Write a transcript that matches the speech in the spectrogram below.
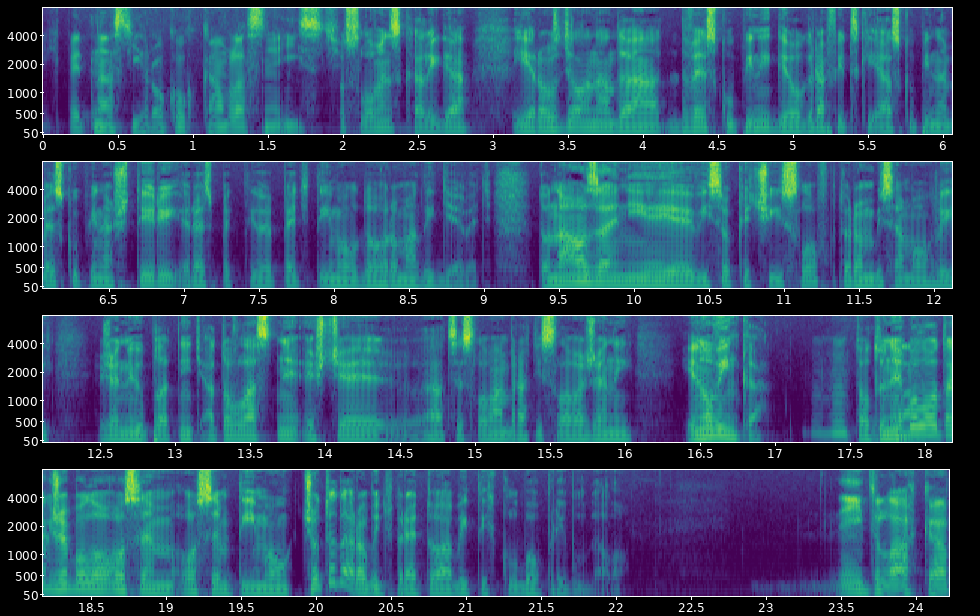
tých 15 rokoch, kam vlastne ísť. Slovenská liga je rozdelená na dve skupiny, geograficky A skupina B skupina 4, respektíve 5 tímov dohromady 9. To naozaj nie je vysoké číslo, v ktorom by sa mohli ženy uplatniť a to vlastne ešte HC Slován Bratislava ženy je novinka. Mm-hmm. Toto nebolo, takže bolo 8, 8 tímov. Čo teda robiť preto, aby tých klubov pribúdalo? Nie je to ľahká,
